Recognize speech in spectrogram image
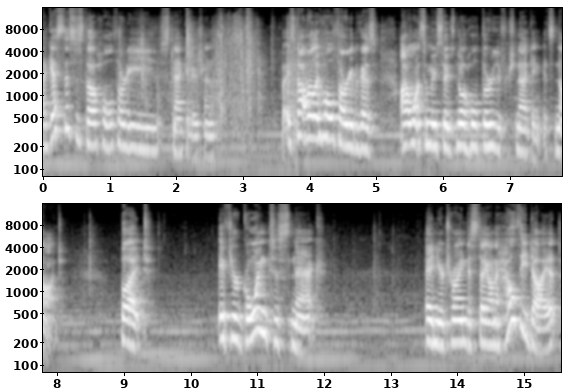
I guess this is the Whole 30 Snack Edition. But it's not really Whole 30 because I don't want somebody to say it's not Whole 30 if you're snacking. It's not. But if you're going to snack and you're trying to stay on a healthy diet,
